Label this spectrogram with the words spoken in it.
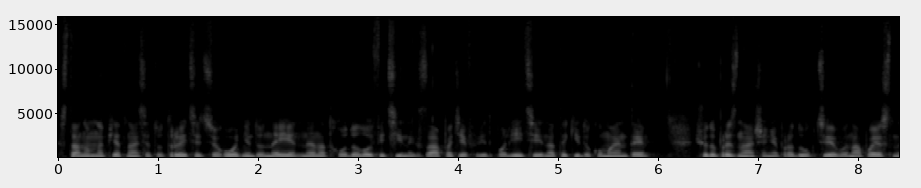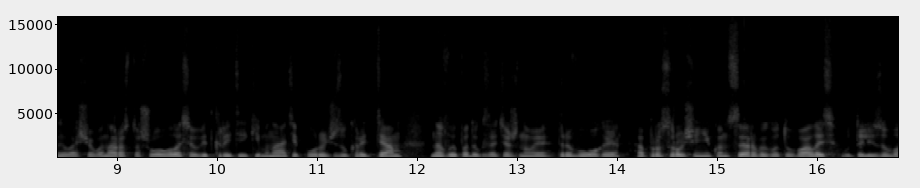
Станом на 15.30 сьогодні до неї не надходило офіційних запитів від поліції на такі документи. Щодо призначення продукції, вона пояснила, що вона розташовувалася у відкритій кімнаті поруч з укриттям на випадок затяжної тривоги, а просрочені консерви готувались утилізувати.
